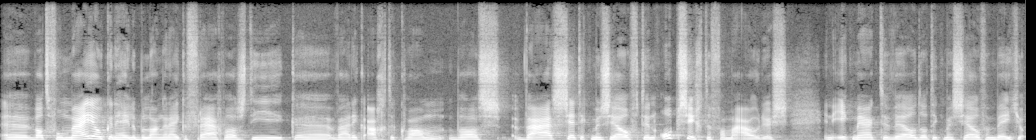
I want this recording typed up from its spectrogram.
Uh, wat voor mij ook een hele belangrijke vraag was, die ik, uh, waar ik achter kwam, was waar zet ik mezelf ten opzichte van mijn ouders? En ik merkte wel dat ik mezelf een beetje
